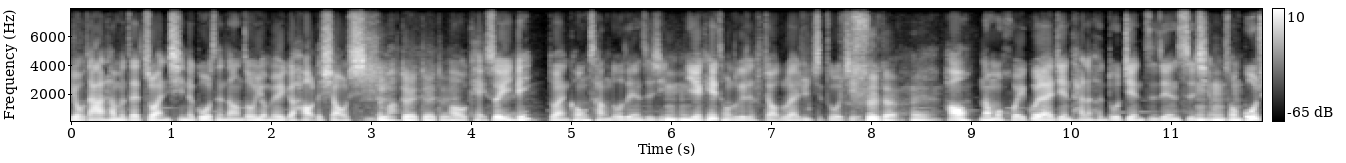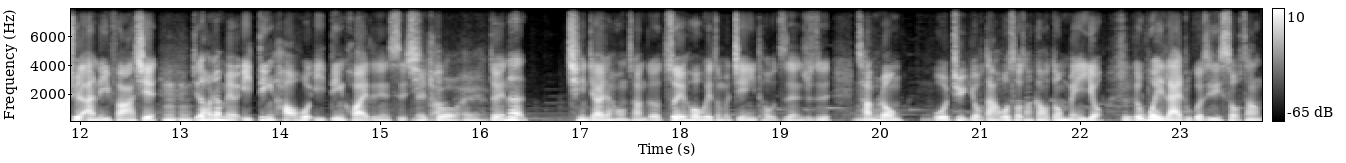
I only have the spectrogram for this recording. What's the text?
友达他们在转型的过程当中有没有一个好的消息嘛？对对对。OK，所以哎、欸，短空长多这件事情也可以从这个角度来去做解释。是的，好，那我们回归来，今天谈了很多减资这件事情，我们从过去的案例发现，其实好像没有一定好或一定坏这件事情。没错，嘿。对，那请教一下紘长哥，最后会怎么建议投资人？就是长荣、国巨、友达，我手上刚好都没有。是。可未来如果自己手上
